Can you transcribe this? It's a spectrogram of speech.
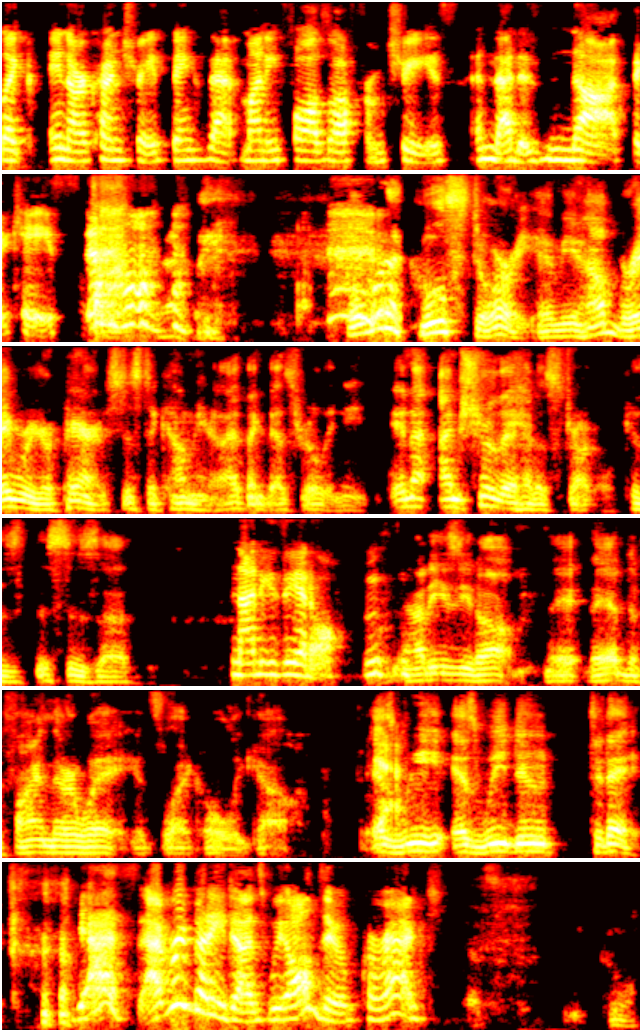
like in our country think that money falls off from trees and that is not the case exactly. well what a cool story i mean how brave were your parents just to come here i think that's really neat and I, am sure they had a struggle because this is a not easy at all not easy at all they, they had to find their way it's like holy cow as yeah. we as we do today yes everybody does we all do correct yes. Cool.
